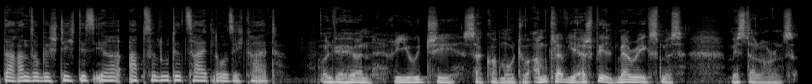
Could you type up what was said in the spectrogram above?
daran so besticht, ist ihre absolute Zeitlosigkeit. Und wir hören Ryuichi Sakamoto am Klavier. Er spielt Merry Xmas, Mr. Lawrence.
